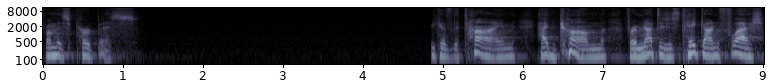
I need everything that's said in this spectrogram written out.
from his purpose. Because the time had come for him not to just take on flesh.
